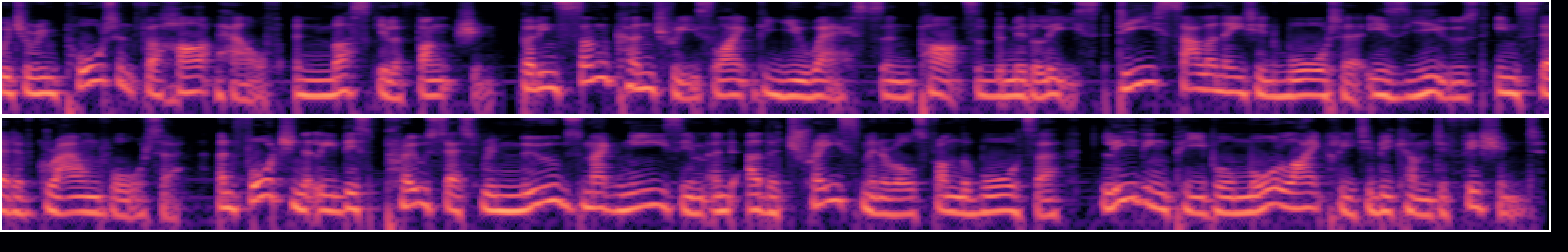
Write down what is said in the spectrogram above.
which are important for heart health and muscular function. But in some countries like the US and parts of the Middle East, desalinated water is used instead of groundwater. Unfortunately, this process removes magnesium and other trace minerals from the water, leaving people more likely to become deficient.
